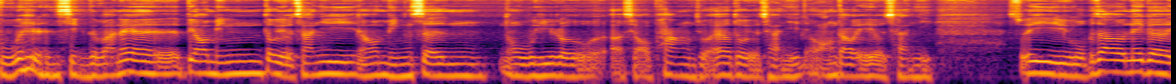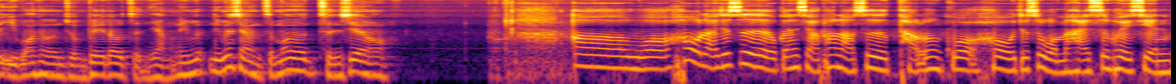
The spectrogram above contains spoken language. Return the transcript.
抚慰人心，对吧？那个标明都有参与，然后民生、那 o Hero 啊、小胖、九 L 都有参与，王导也有参与，所以我不知道那个以王他们准备到怎样，你们你们想怎么呈现哦？呃，我后来就是我跟小胖老师讨论过后，就是我们还是会先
